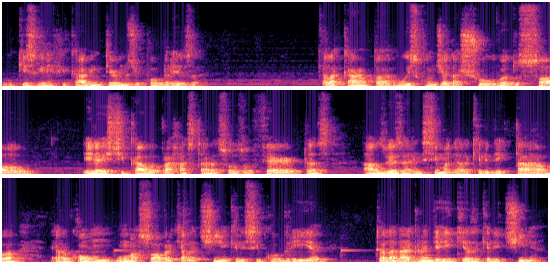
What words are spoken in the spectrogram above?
o que significava em termos de pobreza. Aquela capa o escondia da chuva, do sol, ele a esticava para arrastar as suas ofertas, às vezes era em cima dela que ele deitava, era com uma sobra que ela tinha que ele se cobria. Então ela era a grande riqueza que ele tinha.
